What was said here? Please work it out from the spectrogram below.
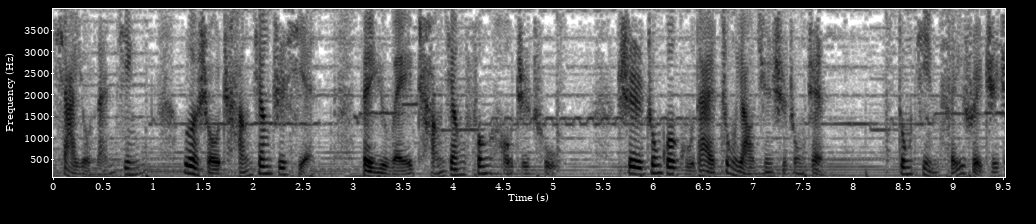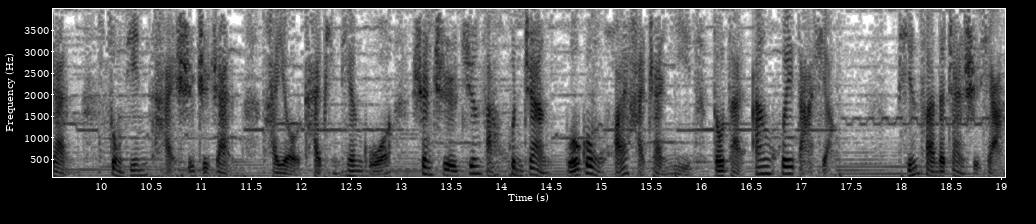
下有南京，扼守长江之险。被誉为长江封侯之处，是中国古代重要军事重镇。东晋淝水之战、宋金采石之战，还有太平天国，甚至军阀混战、国共淮海战役，都在安徽打响。频繁的战事下，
